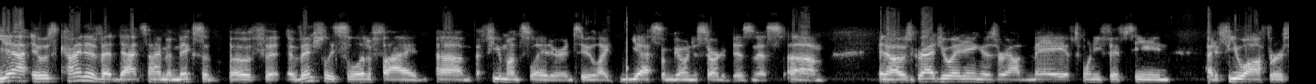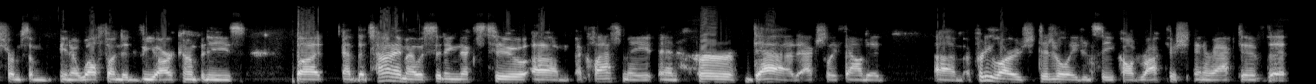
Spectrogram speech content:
Yeah, it was kind of at that time a mix of both that eventually solidified um, a few months later into like, yes, I'm going to start a business. Um, you know, I was graduating, it was around May of 2015. I had a few offers from some, you know, well funded VR companies. But at the time, I was sitting next to um, a classmate, and her dad actually founded um, a pretty large digital agency called Rockfish Interactive that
